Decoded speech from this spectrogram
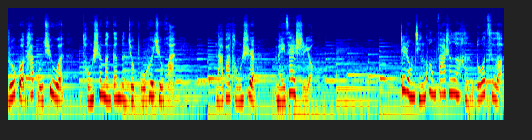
如果他不去问，同事们根本就不会去还，哪怕同事没在使用。这种情况发生了很多次了，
